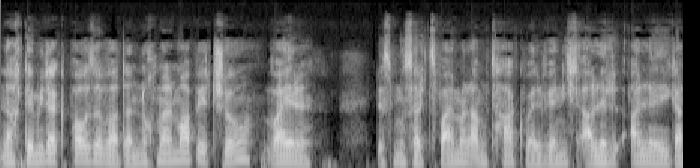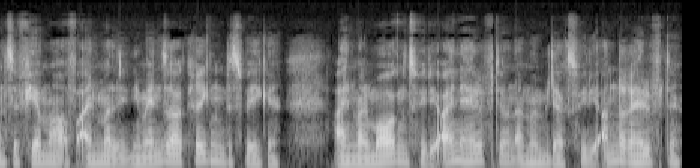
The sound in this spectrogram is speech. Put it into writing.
Nach der Mittagspause war dann nochmal Muppet Show, weil das muss halt zweimal am Tag, weil wir nicht alle, alle die ganze Firma auf einmal in die Mensa kriegen. Deswegen einmal morgens für die eine Hälfte und einmal mittags für die andere Hälfte.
